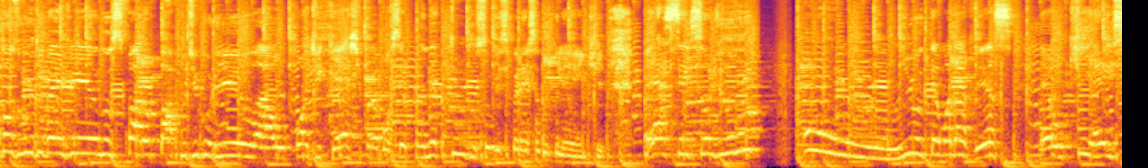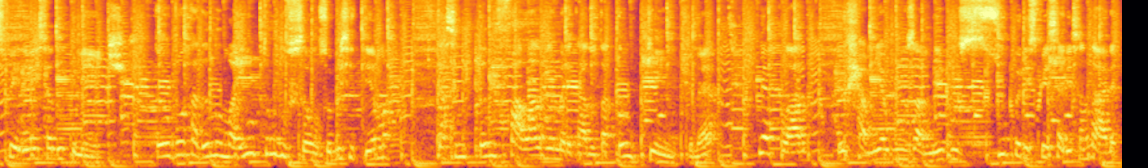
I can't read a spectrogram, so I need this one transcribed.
todos muito bem-vindos para o Papo de Gorila, o podcast para você aprender tudo sobre a experiência do cliente. Essa é a edição de número 1 e o tema da vez é o que é a experiência do cliente. Então eu vou estar dando uma introdução sobre esse tema está sendo tão falado no mercado, está tão quente, né? E é claro, eu chamei alguns amigos super especialistas na área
